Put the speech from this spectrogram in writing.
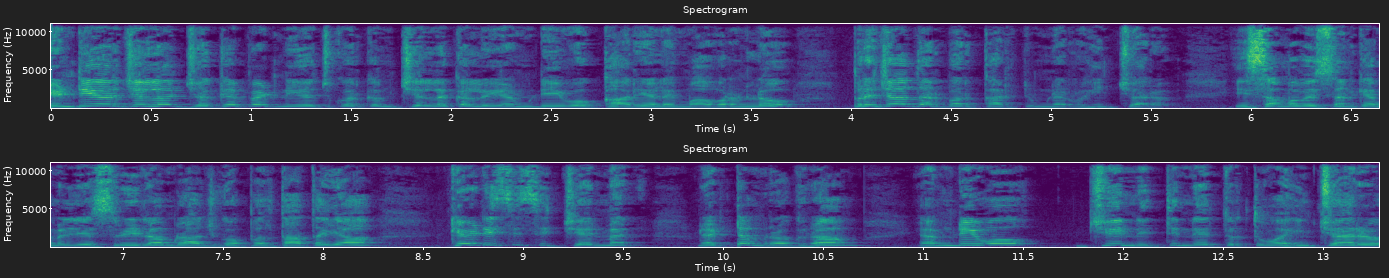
ఎన్టీఆర్ జిల్లా జగ్గపేట నియోజకవర్గం చిల్లకల్లు ఎండీఓ కార్యాలయం ఆవరణలో ప్రజా దర్బార్ కార్యక్రమం నిర్వహించారు. ఈ సమావేశానికి MLA Sriram Rajagopal Tatayya KDCC chairman Nettam Raghuram MDO G Nitin నేతృత్వం వహించారు.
